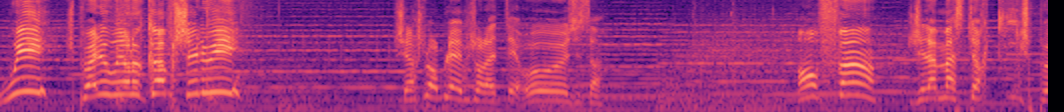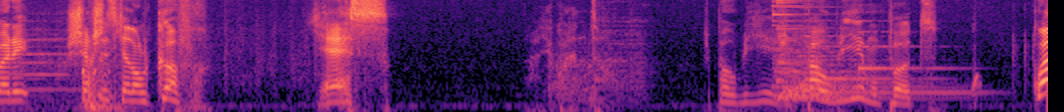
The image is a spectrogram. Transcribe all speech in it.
Oui, je peux aller ouvrir le coffre chez lui. Cherche l'emblème sur la terre. Ouais, ouais, c'est ça. Enfin, j'ai la master key, je peux aller chercher ce qu'il y a dans le coffre. Yes. Il y a quoi là-dedans? J'ai pas oublié, j'ai pas oublié mon pote. Quoi?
